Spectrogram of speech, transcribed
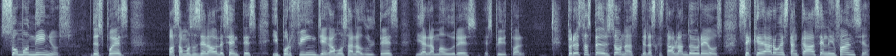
somos niños. Después pasamos a ser adolescentes y por fin llegamos a la adultez y a la madurez espiritual. Pero estas personas de las que está hablando Hebreos se quedaron estancadas en la infancia.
